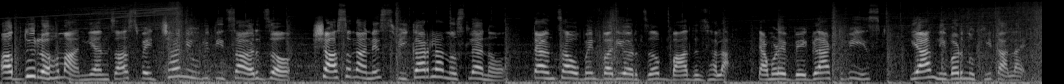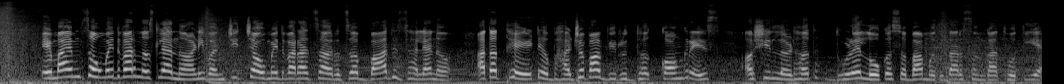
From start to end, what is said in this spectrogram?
अब्दुल रहमान यांचा स्वेच्छानिवृत्तीचा अर्ज शासनाने स्वीकारला नसल्यानं त्यांचा उमेदवारी अर्ज बाद झाला. त्यामुळे वेगळा ट्विस्ट या निवडणुकीत आलाय. एमआयएमचा उमेदवार नसल्यानं आणि वंचितच्या उमेदवाराचा अर्ज बाद झाल्यानं आता थेट भाजपा विरुद्ध काँग्रेस अशी लढत धुळे लोकसभा मतदारसंघात होतीये.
